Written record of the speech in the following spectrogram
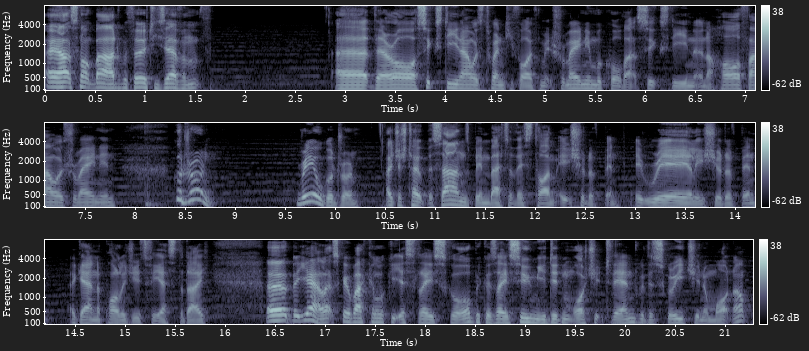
Hey, that's not bad, we're 37th. Uh, there are 16 hours 25 minutes remaining, we'll call that 16 and a half hours remaining. Good run. Real good run. I just hope the sand's been better this time. It should have been. It really should have been. Again, apologies for yesterday. Uh, but yeah, let's go back and look at yesterday's score, because I assume you didn't watch it to the end with the screeching and whatnot.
